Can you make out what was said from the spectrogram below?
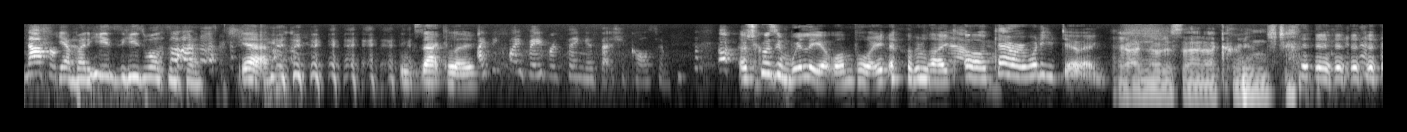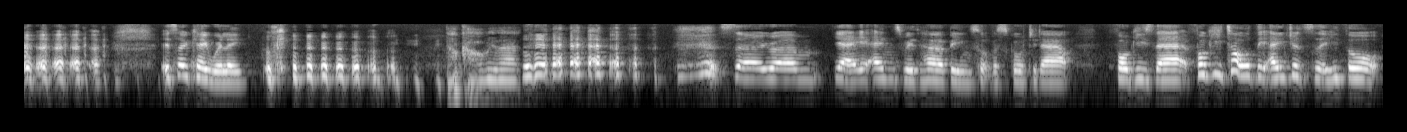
Not for yeah, Finn. but he's he's Wilson Fisk. Yeah, exactly. I think my favorite thing is that she calls him. Oh, she calls him Willie at one point. I'm like, Yeah. oh, Karen, what are you doing? Yeah, I noticed that. I cringed. it's okay, Willie. Don't call me that. so um, yeah, it ends with her being sort of escorted out. Foggy's there. Foggy told the agents that he thought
